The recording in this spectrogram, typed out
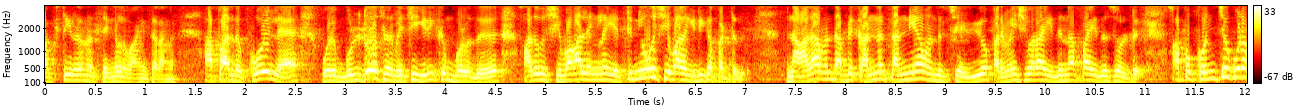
பக்தியில அந்த செங்கல் வாங்கி தராங்க. அப்ப அந்த கோயில ஒரு புல்டோசர் வச்சு இடிக்கும் பொழுது அதுவும் சிவாலயங்கள்ல எத்தனையோ சிவாலயம் இடிக்கப்பட்டது. நான்லாம் வந்து அப்படியே கண்ணு தண்ணியா வந்துருச்சு. ஐயோ பரமேஸ்வரா இது என்னப்பா இது சொல்லிட்டு. அப்போ கொஞ்சம் கூட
